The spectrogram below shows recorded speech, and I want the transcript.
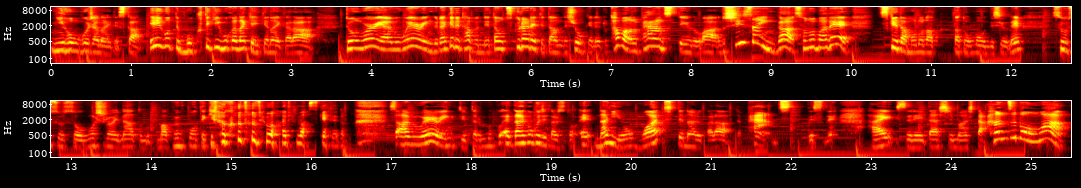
日本語じゃないですか。英語って目的動かなきゃいけないから、Don't worry, I'm wearing だけで多分ネタを作られてたんでしょうけれど、多分あの pants っていうのは、審査員がその場でつけたものだったと思うんですよね。そうそうそう、面白いなと思って、まあ文法的なことではありますけれど。so, I'm wearing って言ったら向こう外国人からすると、え、何よ ?what? ってなるから、pants ですね。はい、失礼いたしました。半ズボンは、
